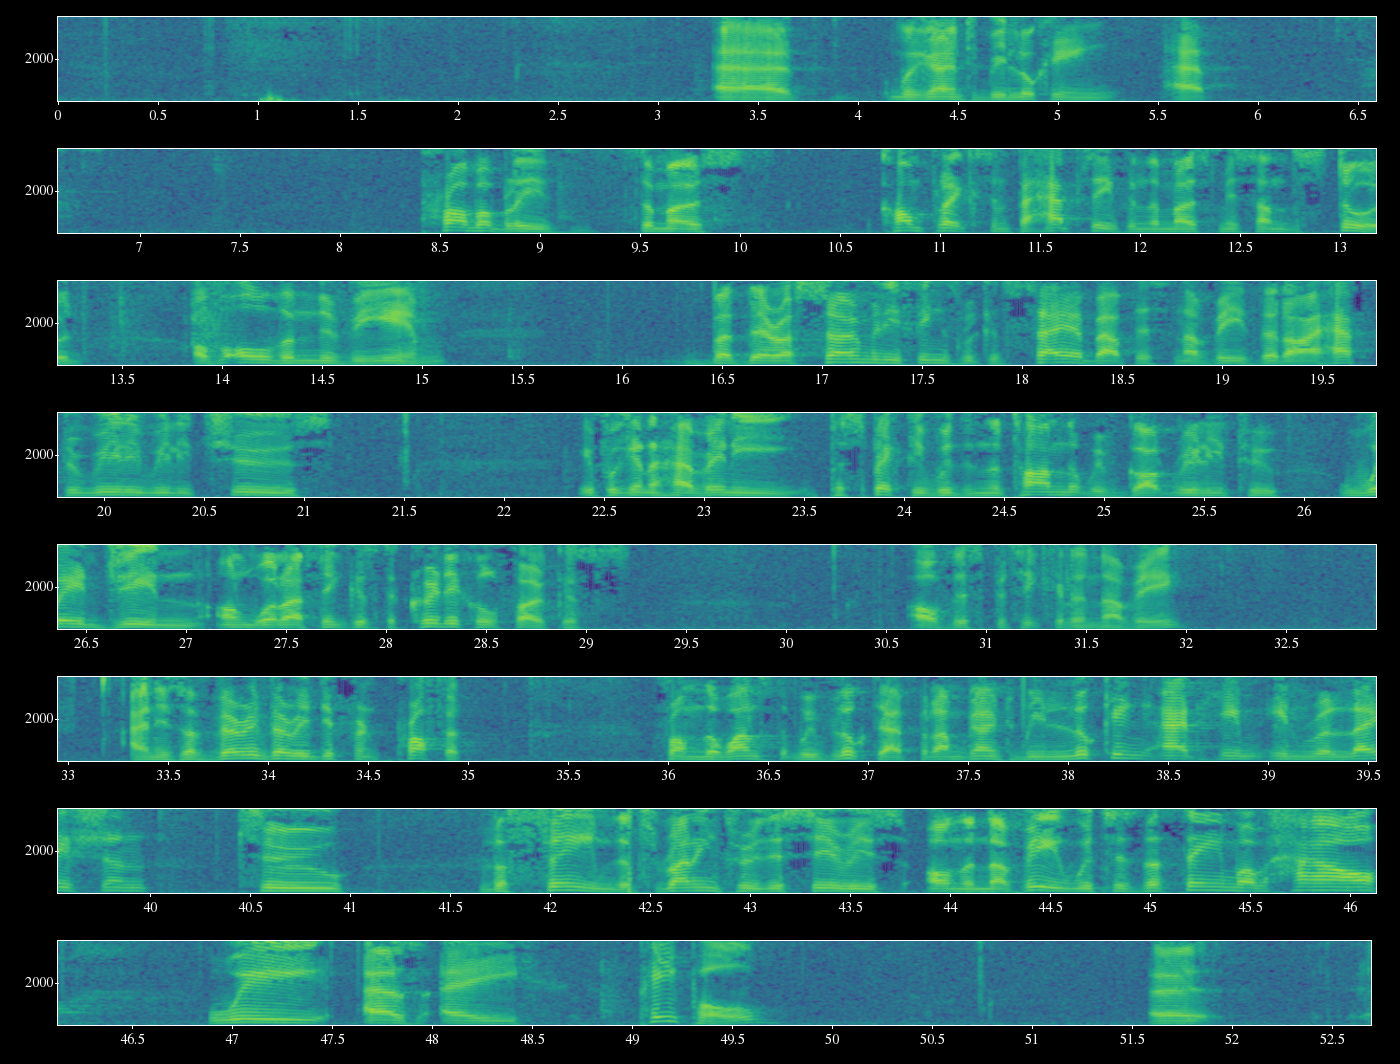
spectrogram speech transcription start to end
uh, we're going to be looking at probably the most complex and perhaps even the most misunderstood of all the Nevi'im. But there are so many things we could say about this Navi that I have to really, really choose if we're going to have any perspective within the time that we've got, really to wedge in on what I think is the critical focus of this particular Navi, and is a very, very different prophet from the ones that we've looked at, but I'm going to be looking at him in relation to the theme that's running through this series on the Navi, which is the theme of how we as a people uh,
